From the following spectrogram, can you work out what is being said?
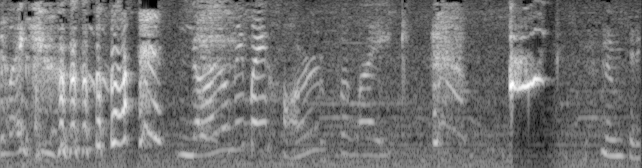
like, not only my heart, but like, no, I'm kidding.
